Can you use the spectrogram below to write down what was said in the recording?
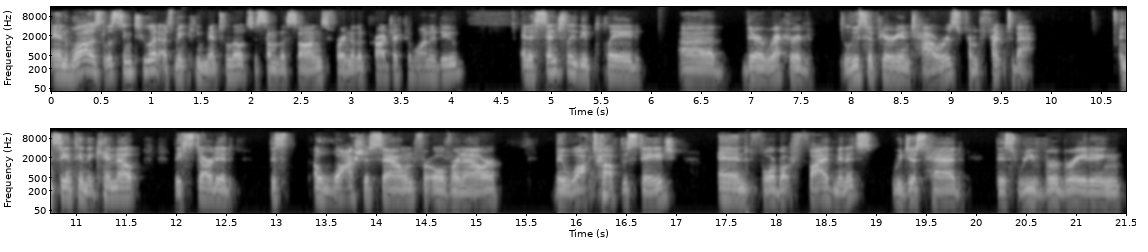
And while I was listening to it, I was making mental notes of some of the songs for another project I want to do. And essentially, they played uh, their record, Luciferian Towers, from front to back. And same thing, they came out, they started this a wash of sound for over an hour. They walked off the stage. And for about five minutes, we just had this reverberating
